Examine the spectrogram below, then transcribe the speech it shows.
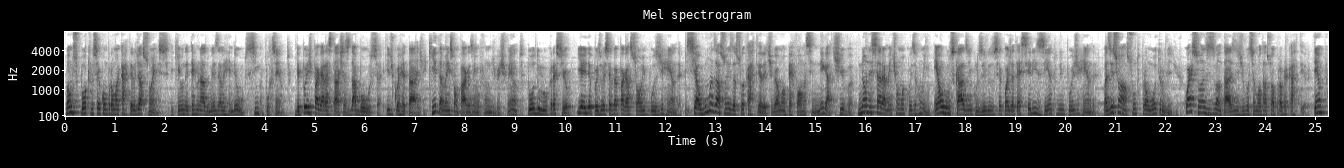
Vamos supor que você comprou uma carteira de ações e que em um determinado mês ela rendeu 5%. Depois de pagar as taxas da bolsa e de corretagem, que também são pagas em um fundo de investimento, todo o lucro é seu. E aí depois você vai pagar só o imposto de renda. E se algumas ações da sua carteira tiver uma performance negativa, não necessariamente é uma coisa ruim. Em alguns casos, inclusive, você pode até ser isento do imposto de renda. Mas isso é um assunto para um outro vídeo. Quais são as desvantagens de você montar sua própria carteira? Tempo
